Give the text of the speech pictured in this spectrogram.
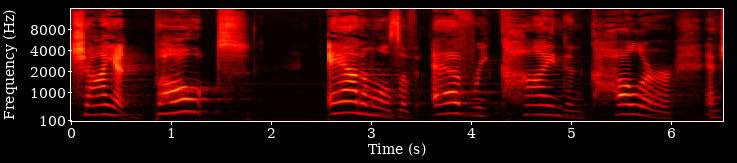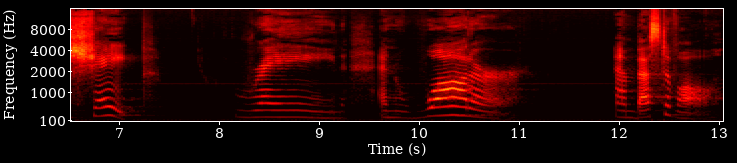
giant boat, animals of every kind and color and shape, rain and water, and best of all,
